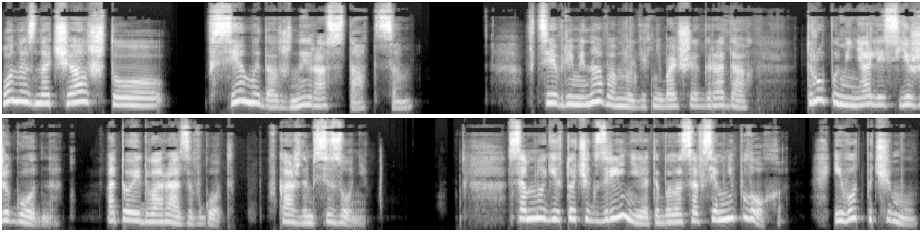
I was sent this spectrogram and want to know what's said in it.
Он означал, что все мы должны расстаться. В те времена во многих небольших городах трупы менялись ежегодно, а то и два раза в год, в каждом сезоне. Со многих точек зрения это было совсем неплохо. И вот почему.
